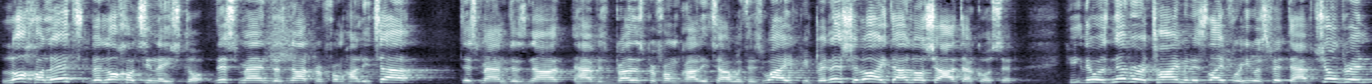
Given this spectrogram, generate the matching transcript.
This man does not perform halitza. This man does not have his brothers perform halitza with his wife. He, there was never a time in his life where he was fit to have children,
